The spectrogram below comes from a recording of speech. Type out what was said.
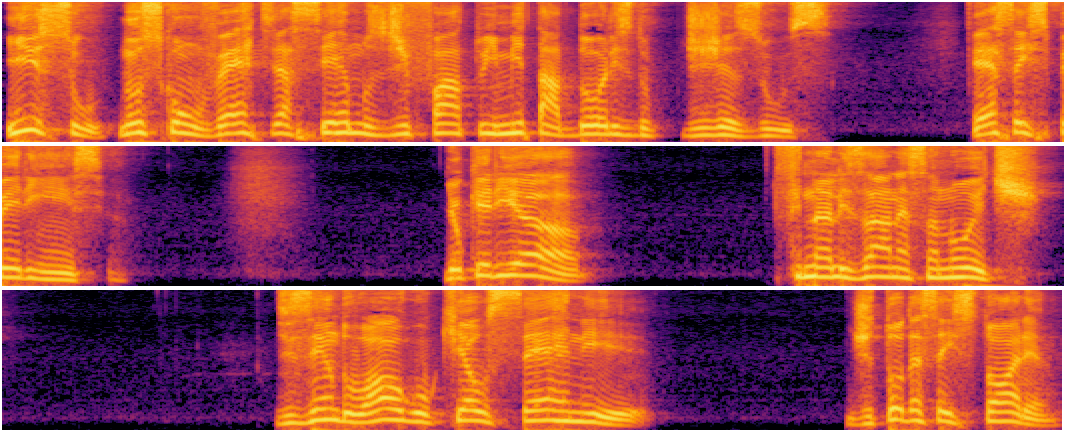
Isso nos converte a sermos de fato imitadores do, de Jesus. Essa experiência. Eu queria finalizar nessa noite dizendo algo que é o cerne de toda essa história.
